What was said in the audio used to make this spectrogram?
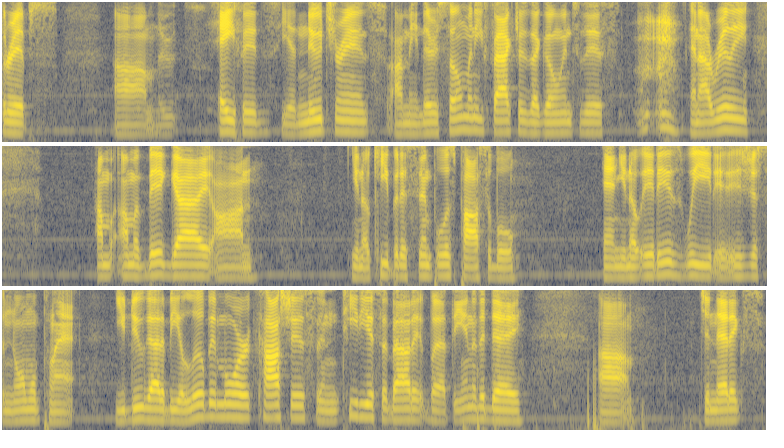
thrips, um, aphids, yeah, nutrients. I mean, there's so many factors that go into this, and I really, I'm I'm a big guy on, you know, keep it as simple as possible, and you know, it is weed. It is just a normal plant. You do got to be a little bit more cautious and tedious about it, but at the end of the day, um, genetics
